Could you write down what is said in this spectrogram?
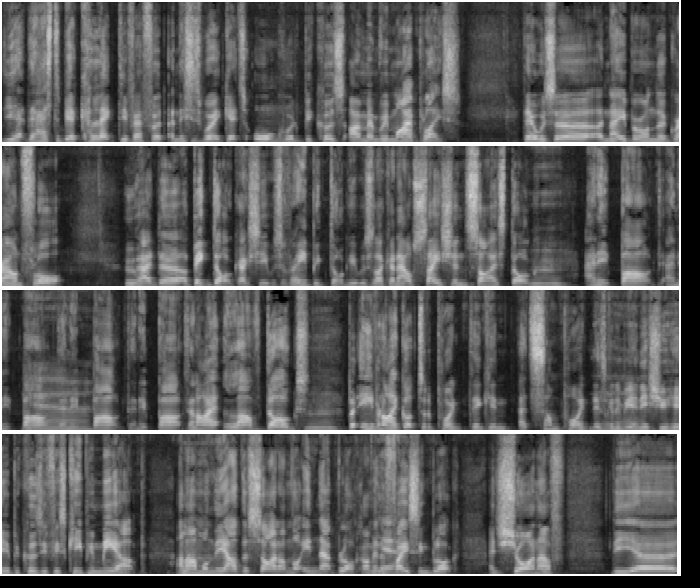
yeah, there has to be a collective effort, and this is where it gets awkward Mm. because I remember in my place there was a, a neighbour on the ground floor who had a, a big dog. Actually, it was a very big dog. It was like an Alsatian-sized dog, and it barked and it barked and Mm. It barked and it barked. And I love dogs, Mm. but even I got to the point thinking at some point there's going to be an issue here because if it's keeping me up and I'm on the other side, I'm not in that block. I'm in Yeah. a facing block, and sure enough, the uh,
